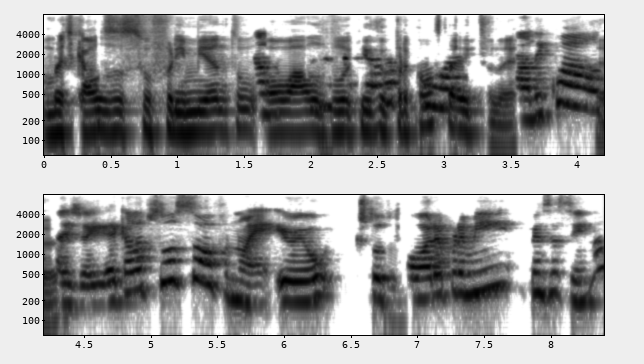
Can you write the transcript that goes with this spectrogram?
mas causa sofrimento não, ao alvo aqui do preconceito, não é? Tal e qual. É. Ou seja, aquela pessoa sofre, não é? Eu, eu que estou de fora, para mim, penso assim, não,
